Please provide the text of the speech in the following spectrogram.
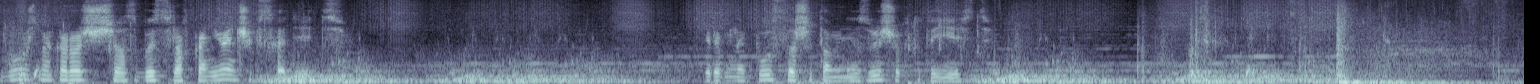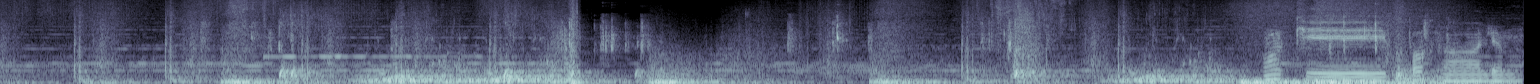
Нужно, короче, сейчас быстро в каньончик сходить. Гребные пустоши, там внизу еще кто-то есть. Окей, погнали.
